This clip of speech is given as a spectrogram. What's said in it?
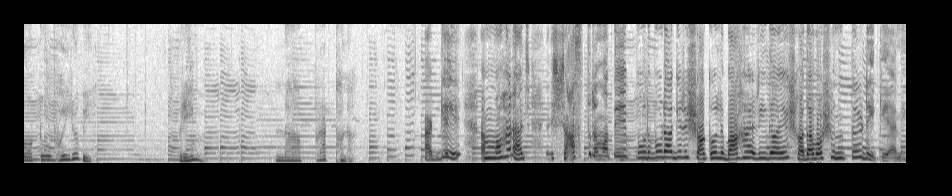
নট ভৈরবী প্রেম না প্রার্থনা? আগে মহারাজ শাস্ত্র মতে পূর্বরাগের সকল বাহার হৃদয়ে সদা বসন্ত ডেকে আনে।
